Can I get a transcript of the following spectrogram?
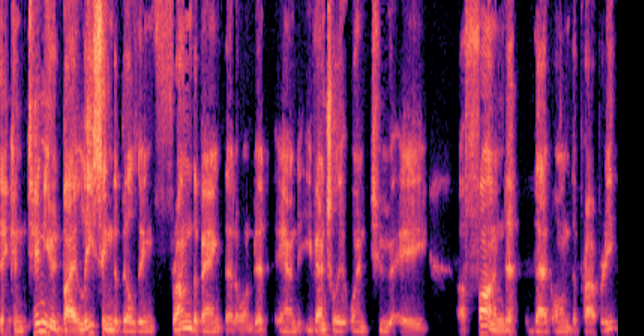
They continued by leasing the building from the bank that owned it, and eventually it went to a, a fund that owned the property.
